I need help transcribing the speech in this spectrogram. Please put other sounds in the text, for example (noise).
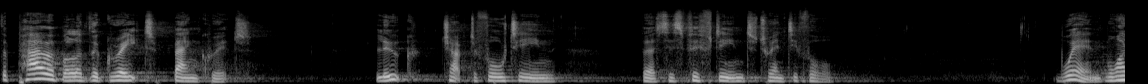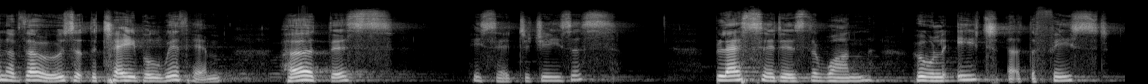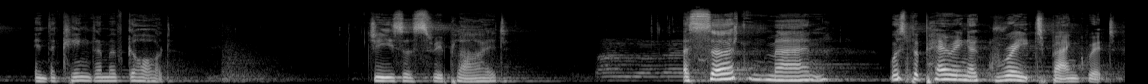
The parable of the great banquet. Luke chapter 14, verses 15 to 24. When one of those at the table with him heard this, he said to Jesus, Blessed is the one who will eat at the feast in the kingdom of God. Jesus replied, A certain man was preparing a great banquet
